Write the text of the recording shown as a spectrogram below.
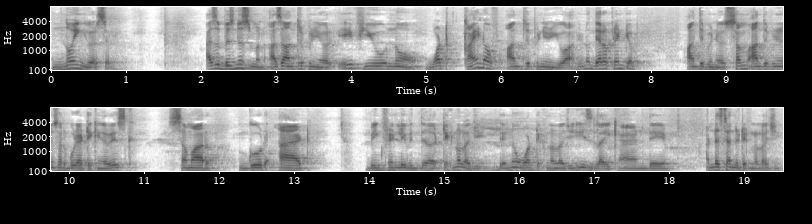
knowing yourself. As a businessman, as an entrepreneur, if you know what kind of entrepreneur you are, you know, there are plenty of entrepreneurs. Some entrepreneurs are good at taking a risk, some are good at being friendly with the technology. They know what technology is like and they understand the technology.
